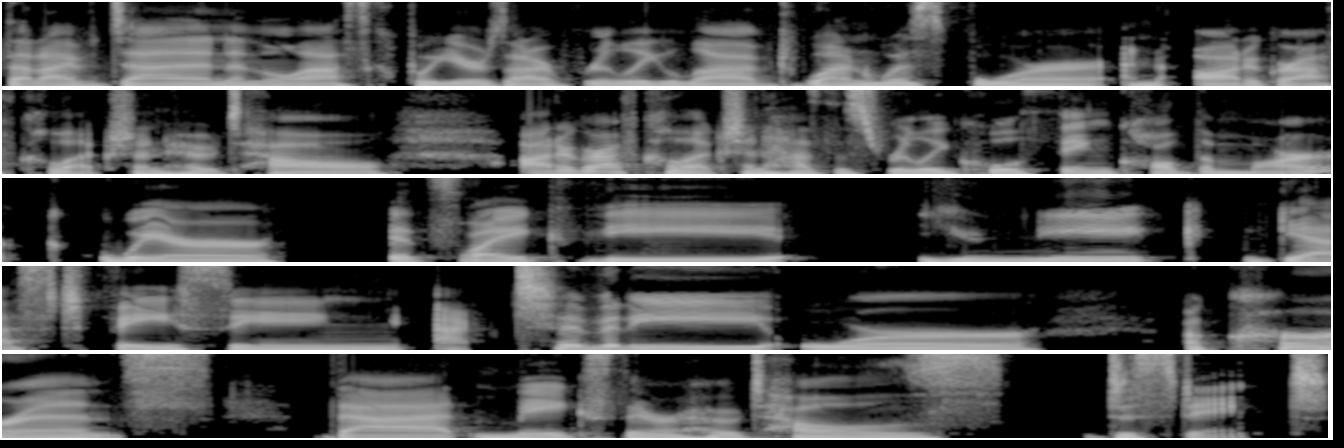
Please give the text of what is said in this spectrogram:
that I've done in the last couple years that I've really loved, one was for an autograph collection hotel. Autograph collection has this really cool thing called the Mark, where it's like the unique guest facing activity or occurrence that makes their hotels distinct.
